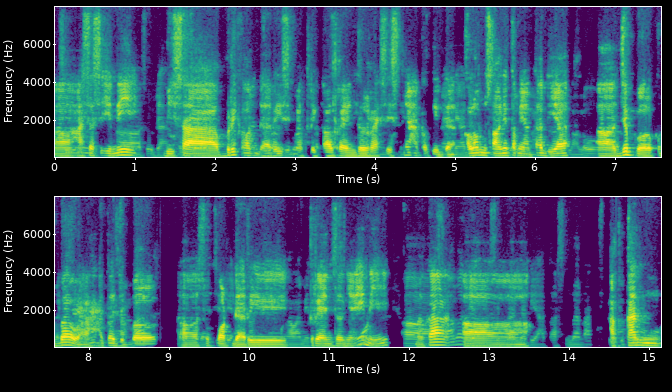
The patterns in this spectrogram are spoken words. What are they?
uh, akses ini bisa breakout dari symmetrical triangle resistnya atau tidak. Kalau misalnya ternyata dia uh, jebol ke bawah atau jebol uh, support dari triangle-nya ini, maka uh, akan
